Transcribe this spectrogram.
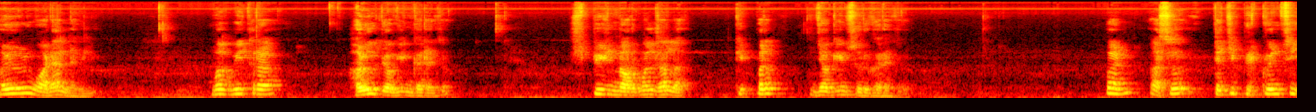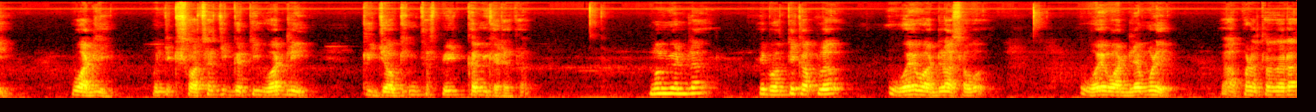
हळूहळू वाढायला लागली. मग मी हळू जॉगिंग करायचो. स्पीड नॉर्मल झाला की परत जॉगिंग सुरू करायचं. पण असं त्याची फ्रिक्वेन्सी वाढली. म्हणजे श्वासाची गती वाढली की जॉगिंगचा स्पीड कमी करायचा. मग म्हटलं हे बहुतेक आपलं वय वाढलं असावं. वय वाढल्यामुळे आपण आता जरा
